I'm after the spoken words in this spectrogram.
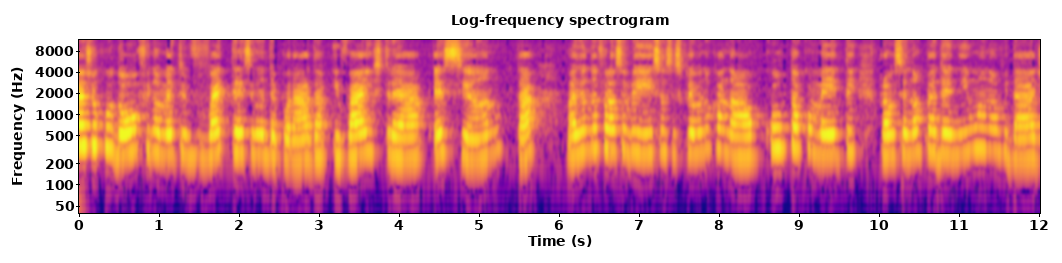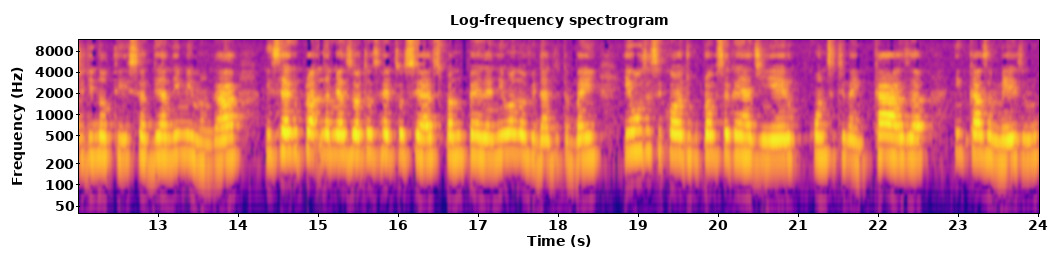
Sekaishi Kudou finalmente vai ter segunda temporada e vai estrear esse ano, tá? Mas antes de falar sobre isso, se inscreva no canal, curta, comente, para você não perder nenhuma novidade de notícia de anime e mangá. Me segue pra, nas minhas outras redes sociais para não perder nenhuma novidade também. E use esse código para você ganhar dinheiro quando você estiver em casa, em casa mesmo.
